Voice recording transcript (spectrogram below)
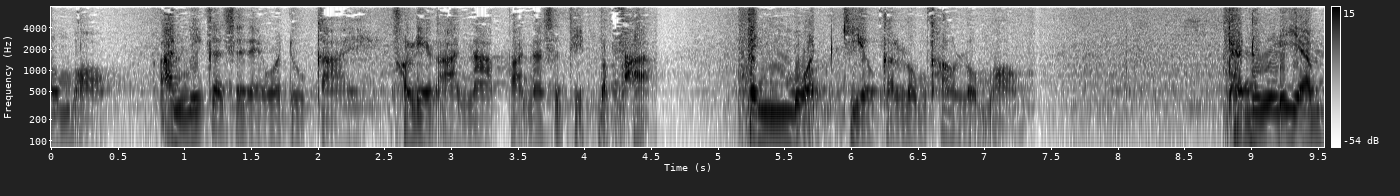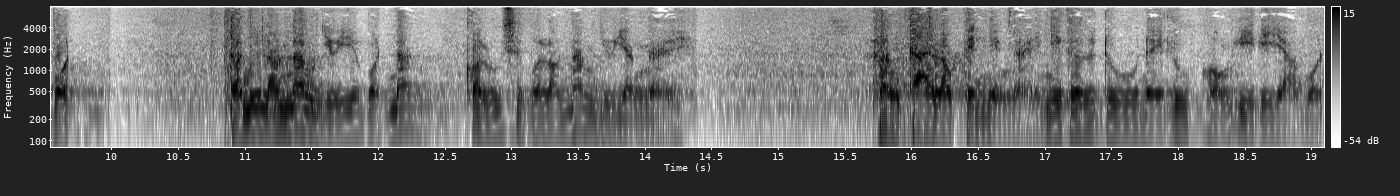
ลมออก อันนี้ก็แสดงว่าดูกาย เขาเรียกอานาปานสติบัพพะเป็นหมวดเกี่ยวกับลมเข้าลมออก ถ้าดูริยบท ตอนนี้เรานั่งอยู่ยบทนั่ง ก็รู้สึกว่าเรานั่งอยู่ยังไงร่างกายเราเป็นยังไง นี่ก็คือดูในรูปของอิริยาบถ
